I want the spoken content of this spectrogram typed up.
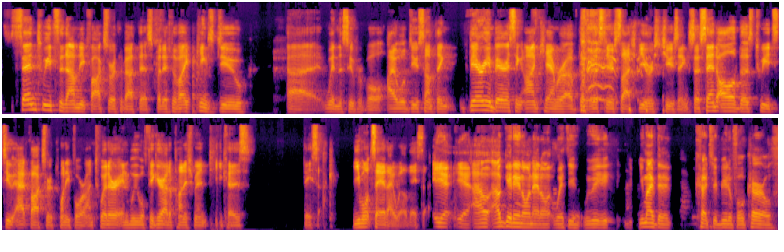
send tweets to Domonique Foxworth about this. But if the Vikings do uh, win the Super Bowl, I will do something very embarrassing on camera of the listeners slash viewers choosing. So send all of those tweets to at Foxworth24 on Twitter, and we will figure out a punishment because they suck. You won't say it, I will. They suck. Yeah, yeah, I'll I'll get in on that on, with you. We you might have to cut your beautiful curls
